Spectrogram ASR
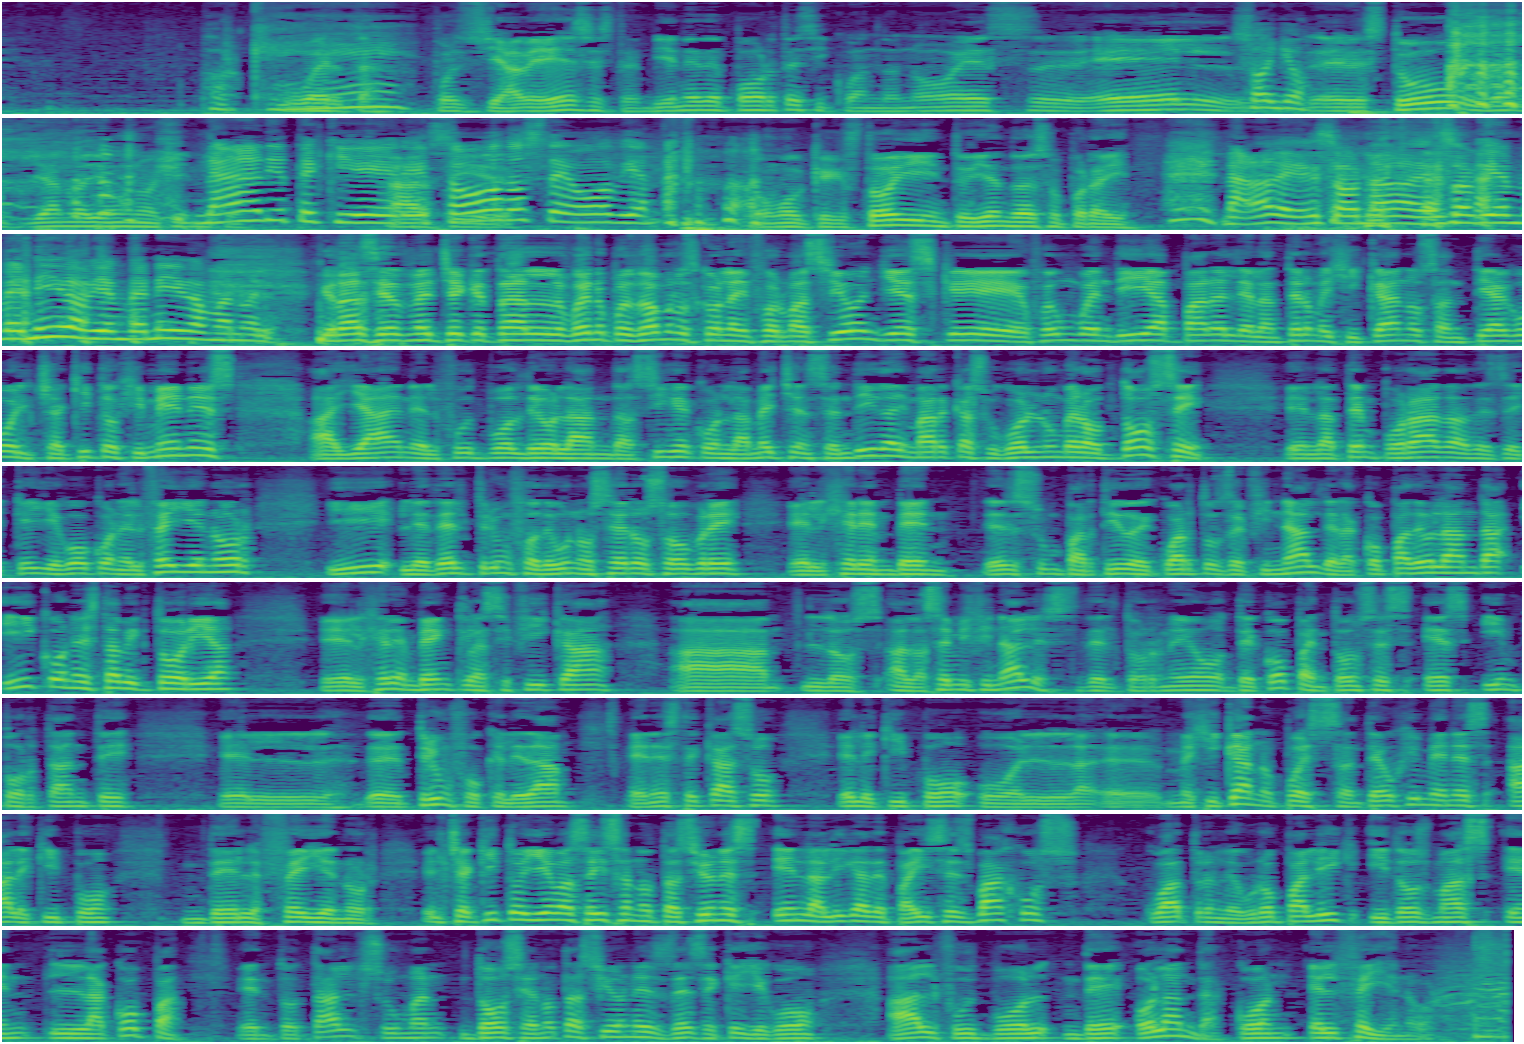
¿Por qué? Huerta. Pues ya ves, este, viene deportes y cuando no es eh, él, soy yo. Eres tú y bueno, ya no hay uno aquí. Nadie te quiere, Así todos es. te odian. Como que estoy intuyendo eso por ahí. nada de eso, nada de eso. Bienvenido, bienvenido, Manuel. Gracias, Meche. ¿Qué tal? Bueno, pues vámonos con la información. Y es que fue un buen día para el delantero mexicano Santiago El Chaquito Jiménez allá en el fútbol de Holanda. Sigue con la mecha encendida y marca su gol número 12 en la temporada desde que llegó con el Feyenoord y le da el triunfo de 1-0 sobre el Herenveen. Es un partido de cuartos de final de la Copa de Holanda y con esta victoria el Herenveen clasifica a los a las semifinales del torneo de Copa, entonces es importante el eh, triunfo que le da en este caso el equipo o el eh, mexicano, pues Santiago Jiménez al equipo del Feyenoord. El Chaquito lleva seis anotaciones en la Liga de Países Bajos, cuatro en la Europa League y dos más en la Copa. En total suman 12 anotaciones desde que llegó al fútbol de Holanda con el Feyenoord.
